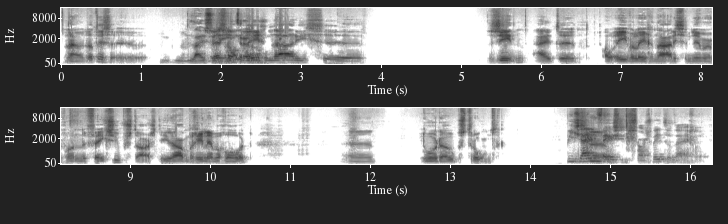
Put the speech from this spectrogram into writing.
nou dat is eh, Luister best wel legendarisch eh, zin uit het al even legendarische nummer van de Fake Superstars die we aan het begin hebben gehoord. Door de open stront. Wie zijn die Eh. fake superstars? Weet je dat eigenlijk?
